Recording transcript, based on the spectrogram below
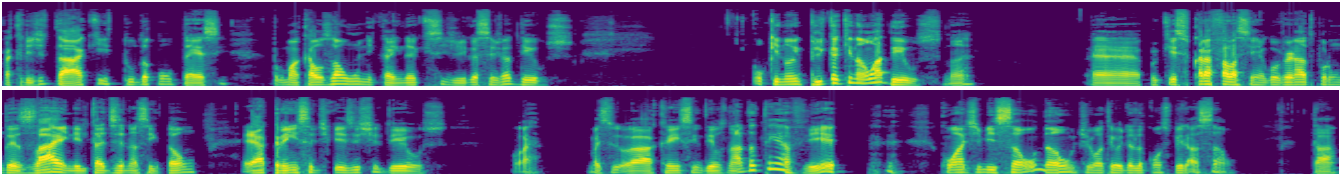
acreditar que tudo acontece por uma causa única, ainda que se diga seja Deus. O que não implica que não há Deus, né? É, porque se o cara fala assim, é governado por um design, ele está dizendo assim, então é a crença de que existe Deus. Ué, mas a crença em Deus nada tem a ver com a admissão ou não de uma teoria da conspiração. Tá?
